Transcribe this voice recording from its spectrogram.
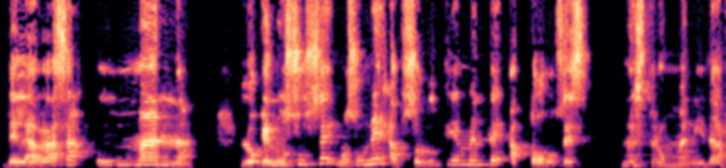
de la raza humana. Lo que nos, nos une absolutamente a todos es nuestra humanidad.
